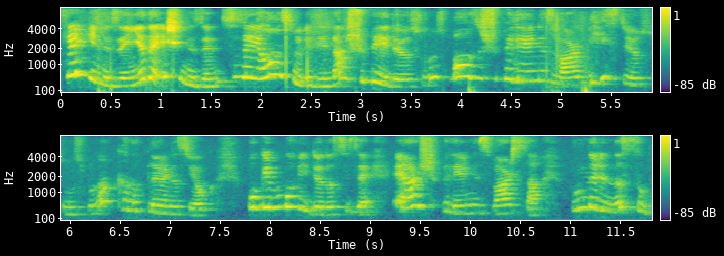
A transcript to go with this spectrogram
Sevgilinizin ya da eşinizin size yalan söylediğinden şüphe ediyorsunuz. Bazı şüpheleriniz var, bir his diyorsunuz buna, kanıtlarınız yok. Bugün bu videoda size eğer şüpheleriniz varsa bunları nasıl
